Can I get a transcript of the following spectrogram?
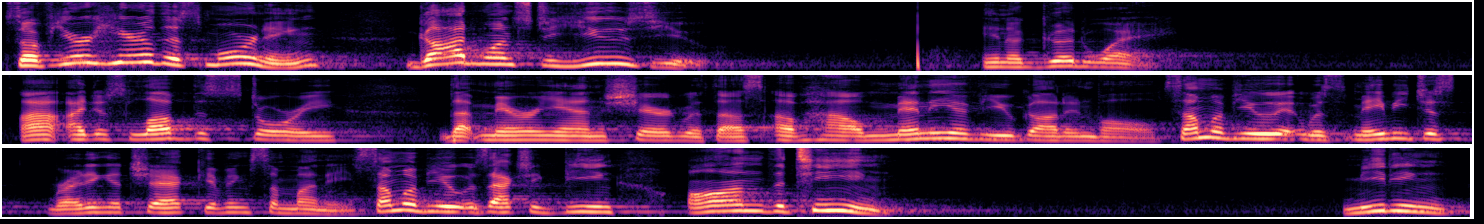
So if you're here this morning, God wants to use you in a good way. I, I just love the story that Marianne shared with us of how many of you got involved. Some of you, it was maybe just writing a check, giving some money. Some of you, it was actually being on the team, meeting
